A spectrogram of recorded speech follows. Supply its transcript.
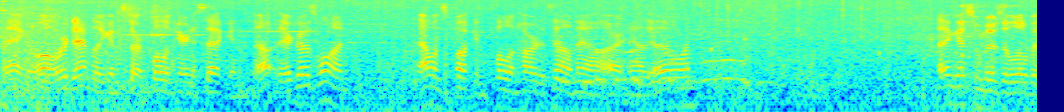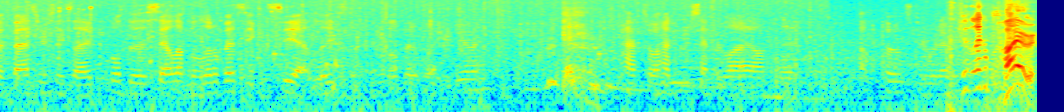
the angle. Oh, we're definitely gonna start pulling here in a second. Oh, there goes one. That one's fucking pulling hard as hell now. Alright, now the other one. I think this one moves a little bit faster since I pulled the sail up a little bit so you can see at least a little bit of what you're doing. Have to 100% rely on the outpost or whatever. Feel like a pirate.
